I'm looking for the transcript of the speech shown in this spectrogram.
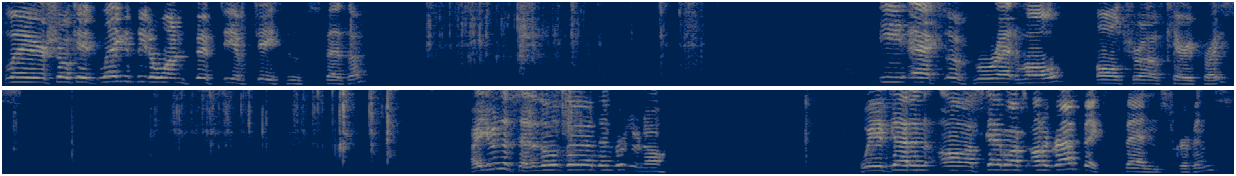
Flair Showcase Legacy to 150 of Jason Spezza. EX of Brett Hull. Ultra of Carey Price. Are you doing a set of those, uh, Denvers, or no? We've got an uh, Skybox Autographics, Ben Scrivens.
